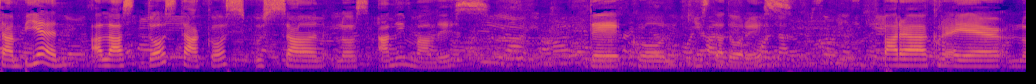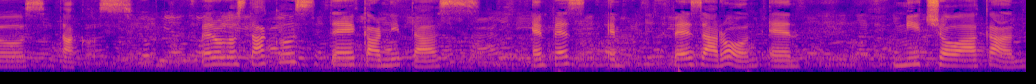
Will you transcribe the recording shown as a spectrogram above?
También a las dos tacos usan los animales de conquistadores para crear los tacos. Pero los tacos de carnitas empezaron en Michoacán,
